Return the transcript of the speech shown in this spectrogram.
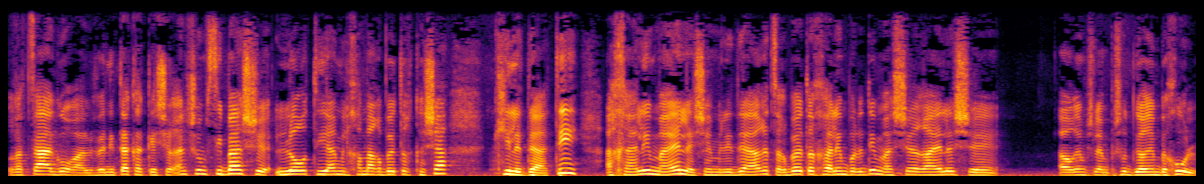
ורצה הגורל וניתק הקשר, אין שום סיבה שלא תהיה מלחמה הרבה יותר קשה, כי לדעתי, החיילים האלה שהם ילידי הארץ הרבה יותר חיילים בודדים מאשר האלה ש... ההורים שלהם פשוט גרים בחו"ל,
